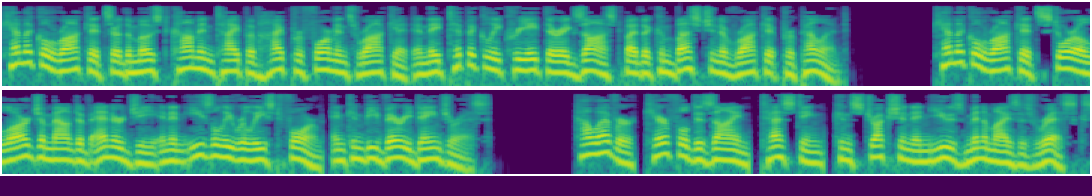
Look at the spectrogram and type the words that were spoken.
Chemical rockets are the most common type of high-performance rocket and they typically create their exhaust by the combustion of rocket propellant. Chemical rockets store a large amount of energy in an easily released form, and can be very dangerous. However, careful design, testing, construction and use minimizes risks.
